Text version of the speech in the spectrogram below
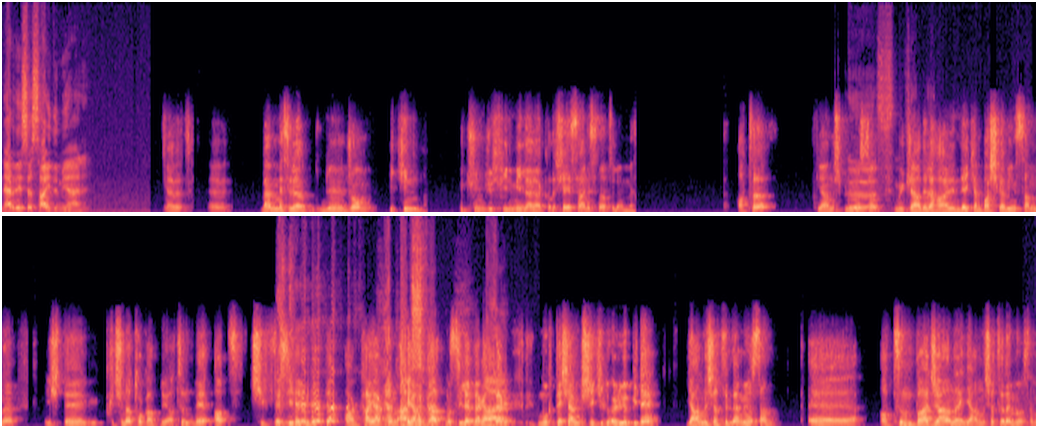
Neredeyse saydım yani. Evet. Evet. Ben mesela e, John Wick'in üçüncü filmiyle alakalı şey sahnesini hatırlıyorum mesela. Ata yanlış bilmiyorsam Öf. mücadele halindeyken başka bir insanla işte kıçına tokatlıyor atın ve at çiftesiyle birlikte arka ayaklarının Abi ayağa kalkmasıyla beraber muhteşem bir şekilde ölüyor. Bir de yanlış hatırlamıyorsam e, atın bacağına yanlış hatırlamıyorsam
